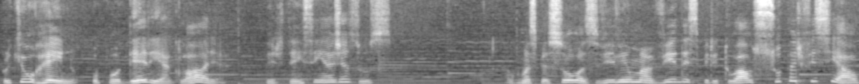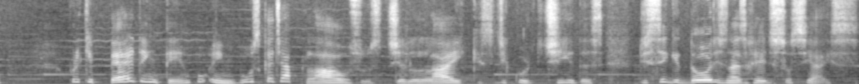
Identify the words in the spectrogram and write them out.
porque o reino, o poder e a glória pertencem a Jesus. Algumas pessoas vivem uma vida espiritual superficial porque perdem tempo em busca de aplausos, de likes, de curtidas, de seguidores nas redes sociais.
